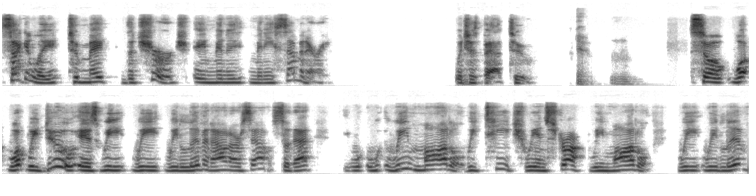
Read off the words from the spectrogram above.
secondly, to make the church a mini mini seminary, which is bad too. Yeah. Mm-hmm. So what what we do is we we we live it out ourselves. So that we model, we teach, we instruct, we model, we we live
